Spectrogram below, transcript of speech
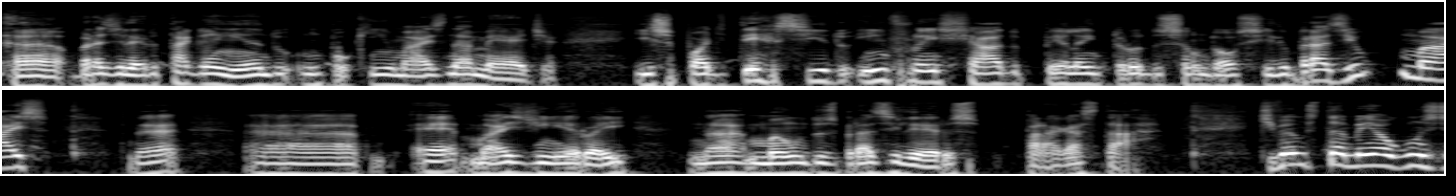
Uh, o brasileiro está ganhando um pouquinho mais na média. Isso pode ter sido influenciado pela introdução do Auxílio Brasil, mas né, uh, é mais dinheiro aí na mão dos brasileiros para gastar. Tivemos também alguns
